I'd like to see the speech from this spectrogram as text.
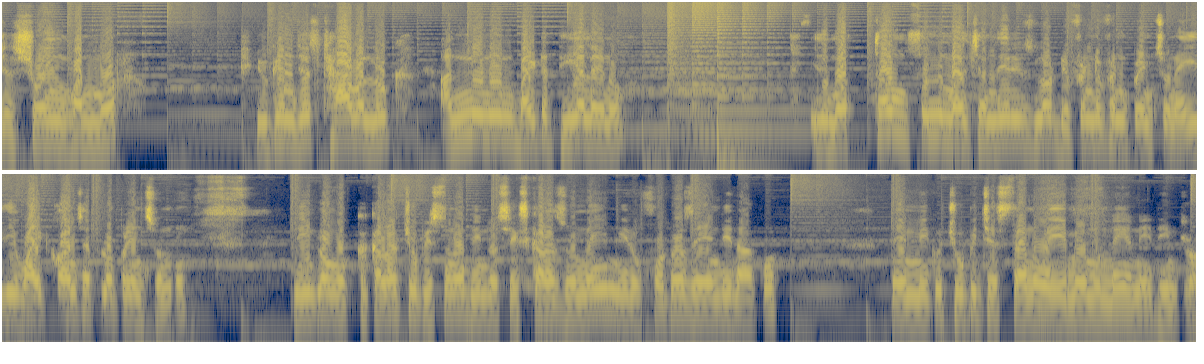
Just showing one more you can just have a look అన్ని నేను బయట తీయలేను. ఇది మొత్తం ఫుల్ మల్చందేరీస్లో డిఫరెంట్ డిఫరెంట్ ప్రింట్స్ ఉన్నాయి. ఇది వైట్ కాన్సెప్ట్లో ప్రింట్స్ ఉన్నాయి. దీంట్లో ఒక్క కలర్ చూపిస్తున్నా. దీంట్లో సిక్స్ కలర్స్ ఉన్నాయి. మీరు ఫొటోస్ వేయండి నాకు. నేను మీకు చూపించేస్తాను ఏమేమి ఉన్నాయని దీంట్లో.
